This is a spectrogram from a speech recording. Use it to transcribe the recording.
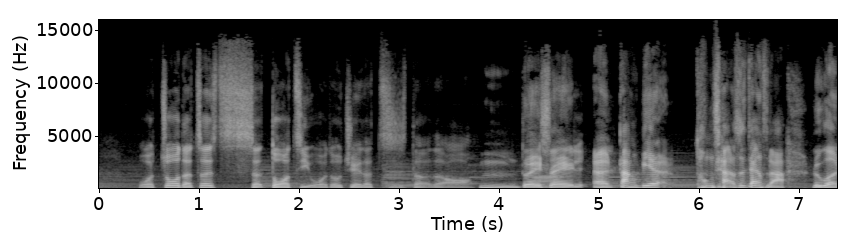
我做的这十多集我都觉得值得的哦。嗯，对，啊所以呃，当别人通常是这样子啦。如果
